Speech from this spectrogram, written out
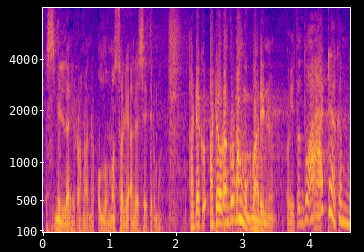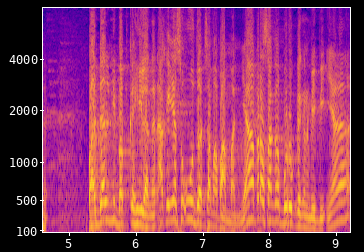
Bismillahirrahmanirrahim. Allahumma sholli ala sayyidina Ada ada orang ke rumahmu kemarin? Oh ya tentu ada kan. Padahal ini bab kehilangan, akhirnya suudon sama pamannya, prasangka buruk dengan bibinya.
